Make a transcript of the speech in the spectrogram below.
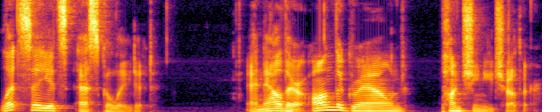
Let's say it's escalated and now they're on the ground punching each other.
